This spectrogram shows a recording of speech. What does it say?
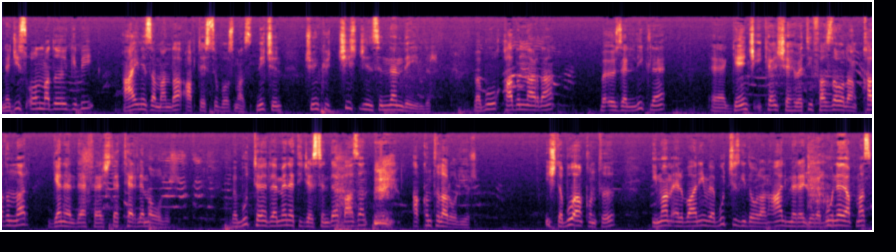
necis olmadığı gibi aynı zamanda abdesti bozmaz. Niçin? Çünkü çiş cinsinden değildir. Ve bu kadınlarda ve özellikle e, genç iken şehveti fazla olan kadınlar genelde ferçte terleme olur. Ve bu terleme neticesinde bazen akıntılar oluyor. İşte bu akıntı İmam Elbani ve bu çizgide olan alimlere göre bu ne yapmaz?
